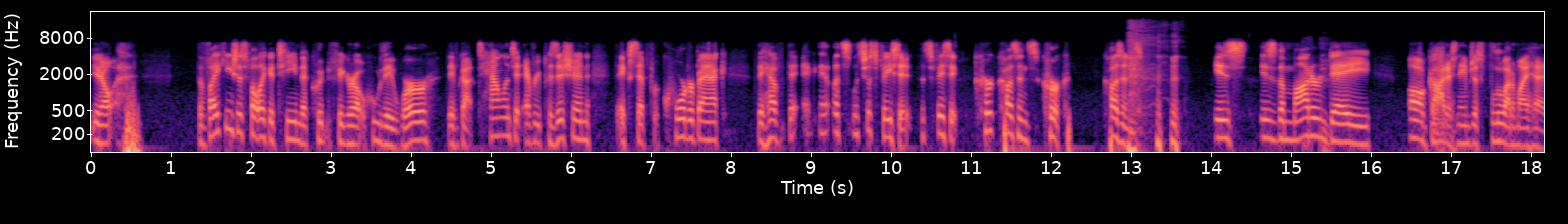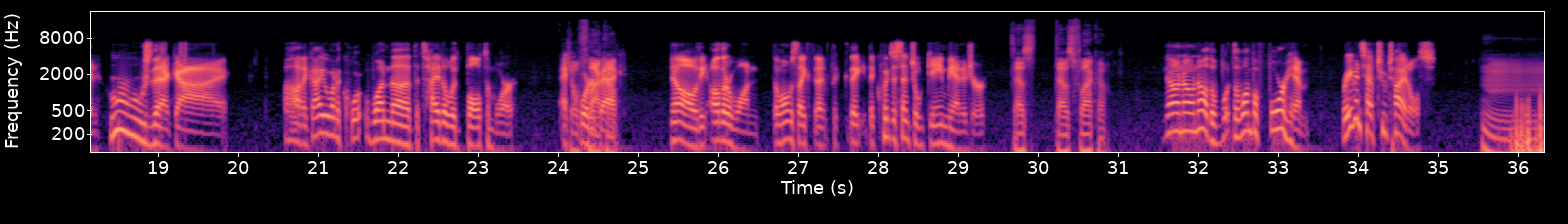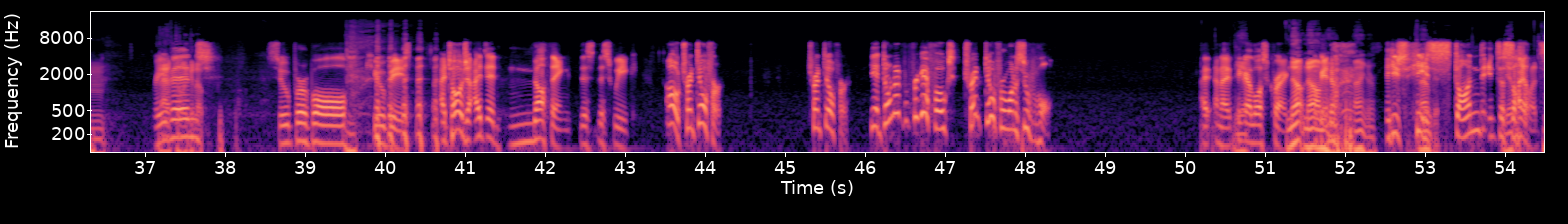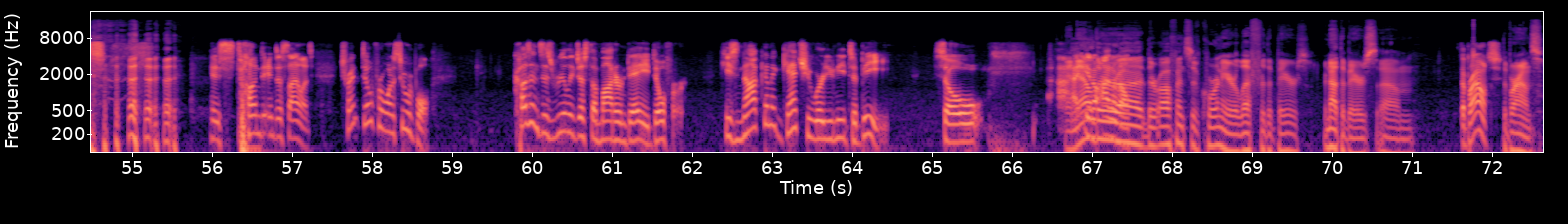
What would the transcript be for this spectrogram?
you know, the Vikings just felt like a team that couldn't figure out who they were. They've got talent at every position except for quarterback. They have. They, eh, let's let's just face it. Let's face it. Kirk Cousins. Kirk Cousins is is the modern day. Oh God, his name just flew out of my head. Who's that guy? Oh, the guy who won a won the the title with Baltimore at Joe quarterback. No, the other one. The one was like the, the the quintessential game manager. That was that was Flacco. No, no, no. The the one before him. Ravens have two titles. Hmm. I have to look it Ravens, Super Bowl QBs. I told you I did nothing this this week. Oh, Trent Dilfer. Trent Dilfer. Yeah, don't ever forget, folks. Trent Dilfer won a Super Bowl. I, and I think Yeah. I lost Craig. No, no, Okay, I'm no. here. I'm here. He's he's stunned into Yep. silence. He's stunned into silence. Trent Dilfer won a Super Bowl. Cousins is really just a modern day Dilfer. He's not going to get you where you need to be. So, and I, now you know, their uh, their offensive coordinator left for the Bears, or not the Bears, um, the Browns. the Browns.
